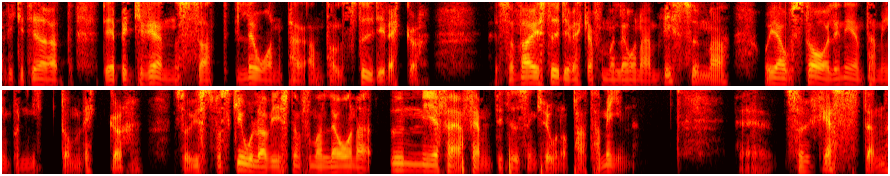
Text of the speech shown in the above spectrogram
vilket gör att det är begränsat lån per antal studieveckor. Så varje studievecka får man låna en viss summa och i Australien är en termin på 19 veckor. Så just för skolavgiften får man låna ungefär 50 000 kronor per termin. Eh, så resten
